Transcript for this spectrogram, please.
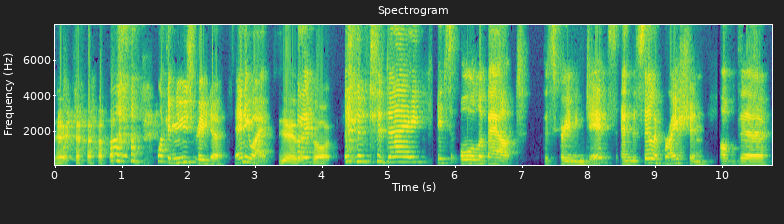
Yeah. like a newsreader. Anyway. yeah, that's right. Today, it's all about the Screaming Jets and the celebration of the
